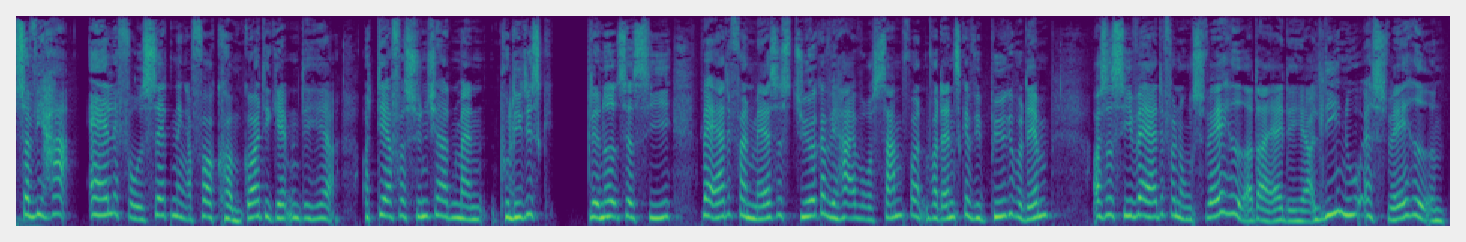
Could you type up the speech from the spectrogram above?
Så vi har alle forudsætninger for at komme godt igennem det her, og derfor synes jeg, at man politisk bliver nødt til at sige, hvad er det for en masse styrker, vi har i vores samfund, hvordan skal vi bygge på dem, og så sige, hvad er det for nogle svagheder, der er i det her. Og lige nu er svagheden,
